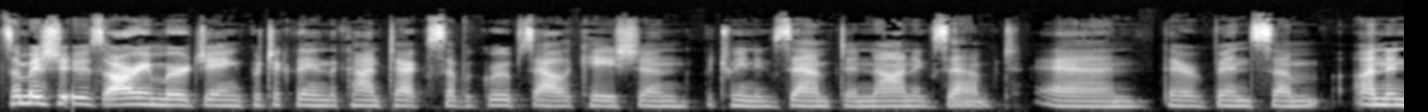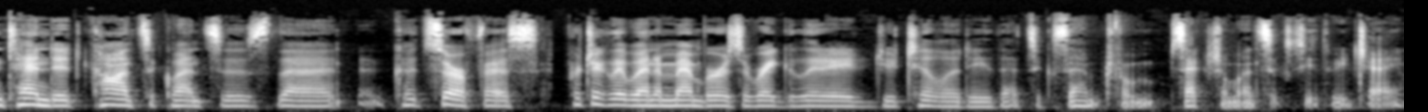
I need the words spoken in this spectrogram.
Some issues are emerging, particularly in the context of a group's allocation between exempt and non exempt. And there have been some unintended consequences that could surface, particularly when a member is a regulated utility that's exempt from Section 163J.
